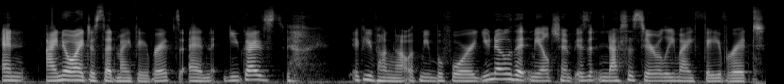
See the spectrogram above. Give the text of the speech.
And I know I just said my favorites, and you guys, if you've hung out with me before, you know that MailChimp isn't necessarily my favorite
